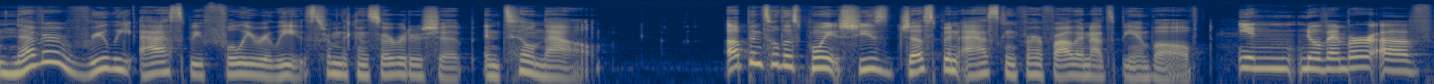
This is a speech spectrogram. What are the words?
never really asked to be fully released from the conservatorship until now. Up until this point, she's just been asking for her father not to be involved. In November of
